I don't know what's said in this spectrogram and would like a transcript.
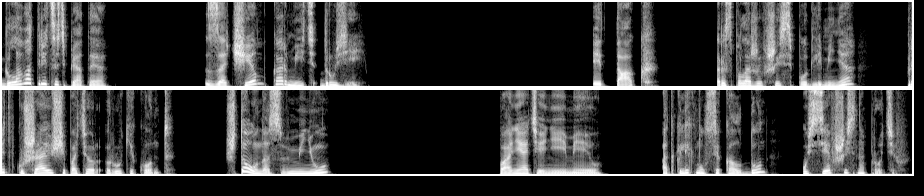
Глава 35. Зачем кормить друзей? Итак, расположившись подле меня, предвкушающе потер руки Конт. Что у нас в меню? Понятия не имею. Откликнулся колдун, усевшись напротив.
